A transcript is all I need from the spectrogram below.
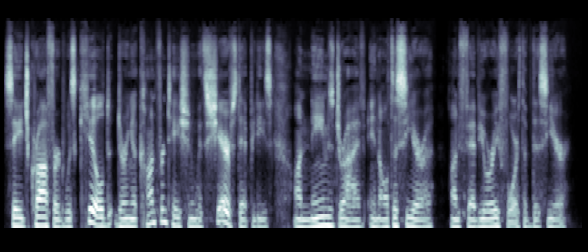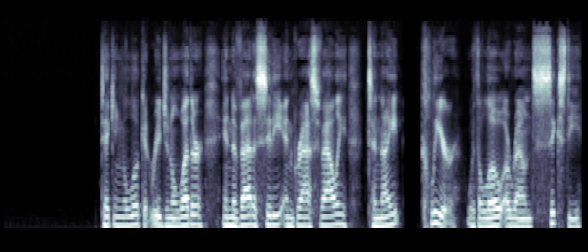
Sage Crawford was killed during a confrontation with sheriff's deputies on Names Drive in Alta Sierra on February 4th of this year. Taking a look at regional weather in Nevada City and Grass Valley, tonight clear with a low around 60.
